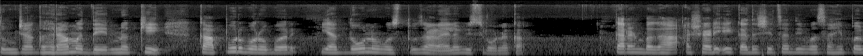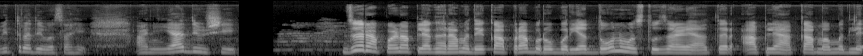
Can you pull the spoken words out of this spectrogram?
तुमच्या घरामध्ये नक्की कापूरबरोबर या दोन वस्तू जाळायला विसरू नका. कारण बघा आषाढी एकादशीचा दिवस आहे पवित्र दिवस आहे आणि या दिवशी जर आपण आपल्या घरामध्ये कापराबरोबर या दोन वस्तू जाळल्या तर आपल्या कामामधले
